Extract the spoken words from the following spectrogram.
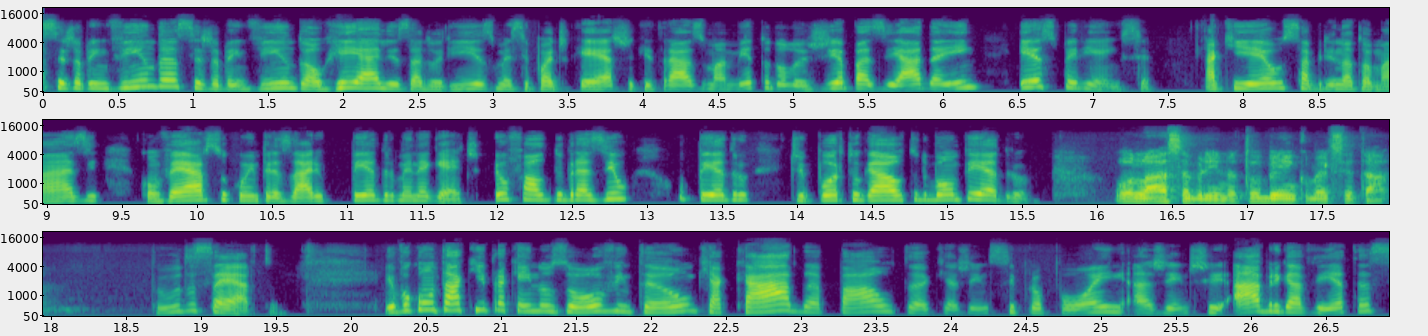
seja bem-vinda, seja bem-vindo ao Realizadorismo, esse podcast que traz uma metodologia baseada em experiência. Aqui eu, Sabrina Tomasi, converso com o empresário Pedro Meneghetti. Eu falo do Brasil, o Pedro de Portugal. Tudo bom, Pedro? Olá, Sabrina. Tô bem. Como é que você está? Tudo certo. Eu vou contar aqui para quem nos ouve, então, que a cada pauta que a gente se propõe, a gente abre gavetas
